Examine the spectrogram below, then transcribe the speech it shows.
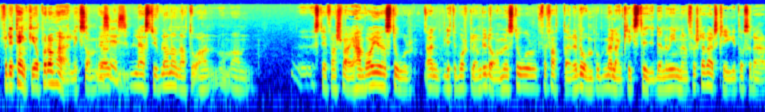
För det tänker jag på de här liksom. Precis. Jag läste ju bland annat då han, om han Stefan Zweig, han var ju en stor, lite bortglömd idag, men en stor författare då på mellankrigstiden och innan första världskriget och sådär.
